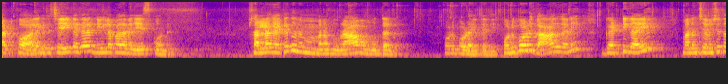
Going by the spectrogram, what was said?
కట్టుకోవాలి. ఇది చెయ్యి కదా నీళ్ళ పదన చేసుకోండి. చల్లగా అయితే కొంచెం మనకు రావు ముద్దలు. పొడి పొడి అవుతుంది పొడి పొడి కాదు కానీ గట్టిగా అయి మనం చెంచతో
